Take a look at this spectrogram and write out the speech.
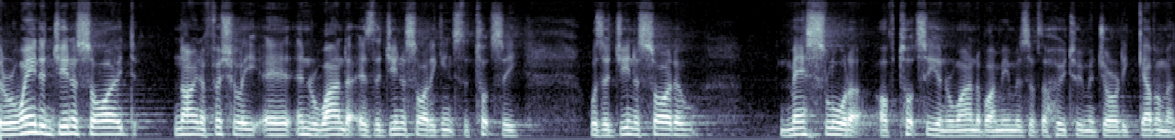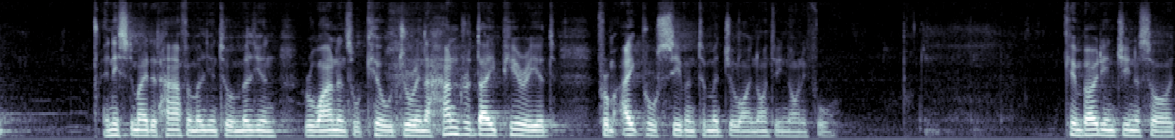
The Rwandan genocide, known officially uh, in Rwanda as the genocide against the Tutsi, was a genocidal mass slaughter of Tutsi in Rwanda by members of the Hutu majority government. An estimated half a million to a million Rwandans were killed during the 100 day period from April 7 to mid July 1994. Cambodian genocide.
